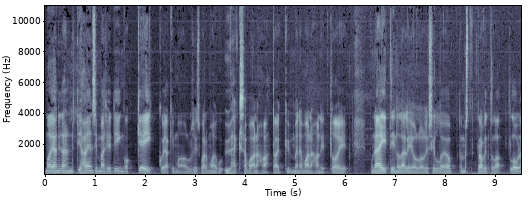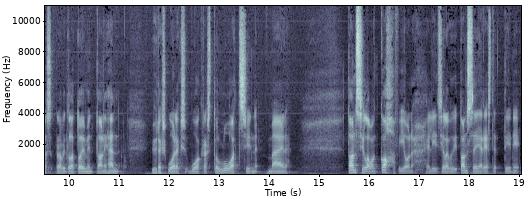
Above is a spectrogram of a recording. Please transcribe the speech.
mä oon ihan nähnyt ihan ensimmäisiä Dingo-keikkojakin, mä oon ollut siis varmaan joku yhdeksän vanha tai kymmenen vanha, niin toi mun äitillä, eli jolla oli silloin jo tämmöistä ravintola, lounasravintolatoimintaa, niin hän yhdeksi vuodeksi vuokrasi tuon Luotsin mäen tanssilavan kahvion, eli siellä kun tansseja järjestettiin, niin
